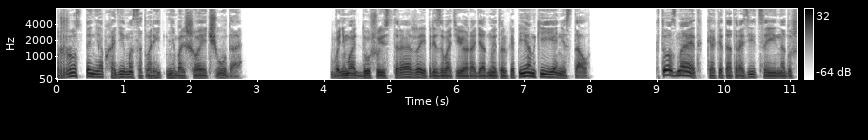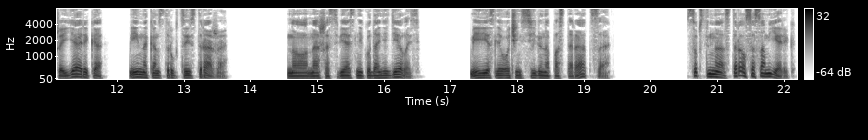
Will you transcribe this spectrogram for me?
просто необходимо сотворить небольшое чудо. Вынимать душу из стража и призывать ее ради одной только пьянки я не стал. Кто знает, как это отразится и на душе Ярика, и на конструкции стража. Но наша связь никуда не делась. И если очень сильно постараться... Собственно, старался сам Ярик.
